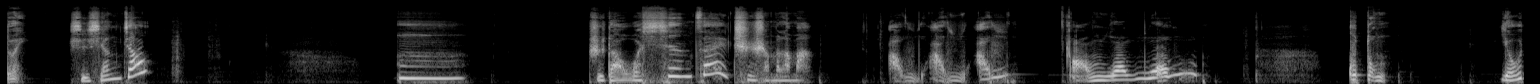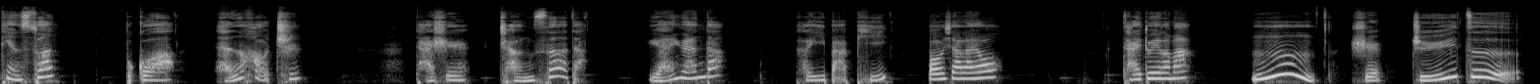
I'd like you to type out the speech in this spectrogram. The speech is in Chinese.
对，是香蕉。嗯，知道我现在吃什么了吗？啊呜啊呜啊呜啊呜啊呜！咕咚，有点酸，不过很好吃。它是橙色的，圆圆的，可以把皮剥下来哦。猜对了吗？嗯，是橘子。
